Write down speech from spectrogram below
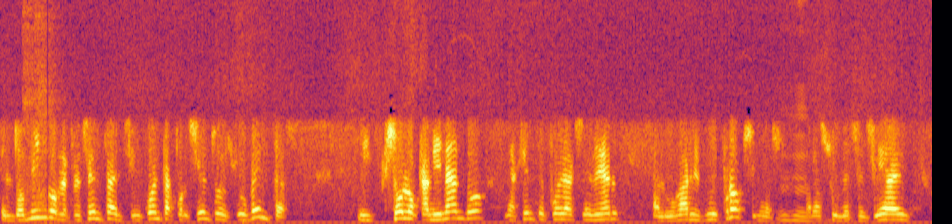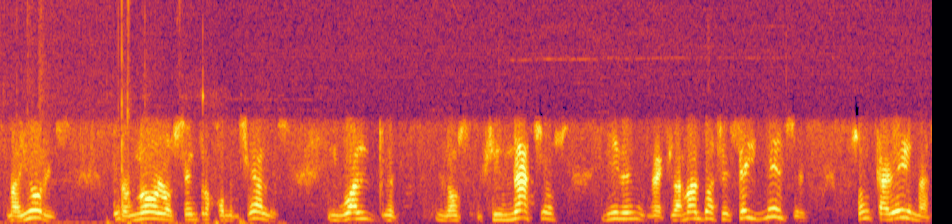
el domingo representan el 50% de sus ventas y solo caminando la gente puede acceder a lugares muy próximos para sus necesidades mayores, pero no los centros comerciales. Igual los gimnasios vienen reclamando hace seis meses, son cadenas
